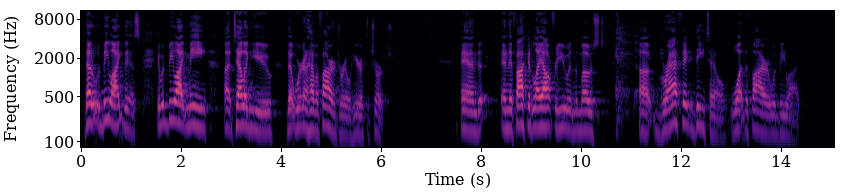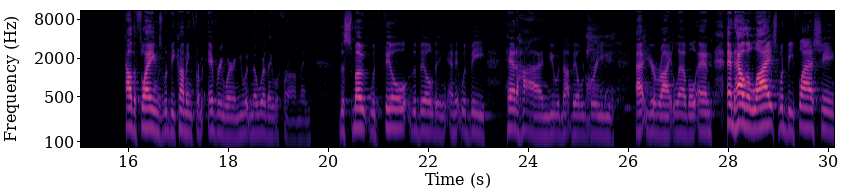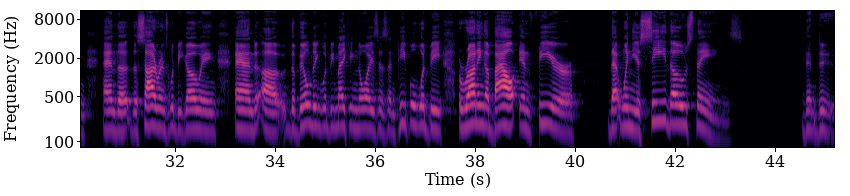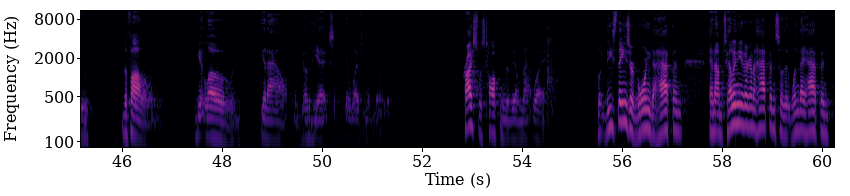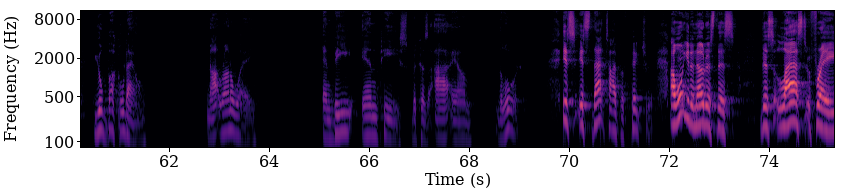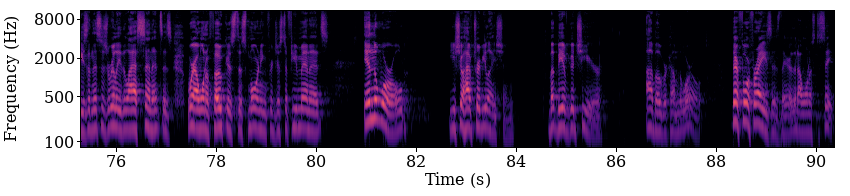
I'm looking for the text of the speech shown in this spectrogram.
that it would be like this. It would be like me uh, telling you that we're going to have a fire drill here at the church. And, and if I could lay out for you in the most uh, graphic detail what the fire would be like how the flames would be coming from everywhere and you wouldn't know where they were from. And the smoke would fill the building and it would be head high and you would not be able to breathe at your right level. And, and how the lights would be flashing and the, the sirens would be going and uh, the building would be making noises and people would be running about in fear that when you see those things, then do the following. get low and get out and go to the exit, get away from the building. Christ was talking to them that way. Look, these things are going to happen, and I'm telling you they're going to happen so that when they happen, you'll buckle down, not run away, and be in peace because I am the Lord. It's, it's that type of picture. I want you to notice this, this last phrase, and this is really the last sentence, is where I want to focus this morning for just a few minutes. In the world, you shall have tribulation, but be of good cheer. I've overcome the world. There are four phrases there that I want us to see.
